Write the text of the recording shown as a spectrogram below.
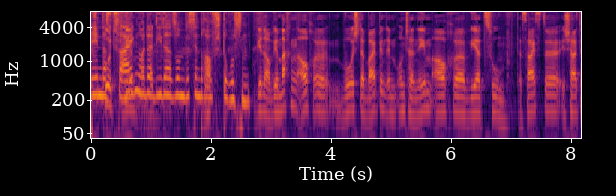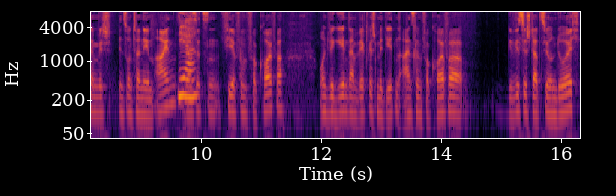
denen das Gut, wir- zeigen oder die da so ein bisschen drauf stoßen. Genau, wir machen auch, äh, wo ich dabei bin, im Unternehmen auch äh, via Zoom. Das heißt, äh, ich schalte mich ins Unternehmen ein, Ja. da sitzen vier, fünf Verkäufer und wir gehen dann wirklich mit jedem einzelnen Verkäufer gewisse Stationen durch.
